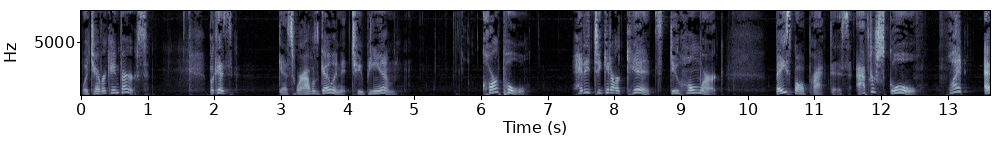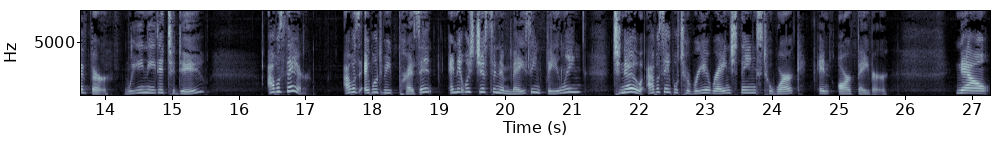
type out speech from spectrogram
whichever came first. Because guess where I was going at 2 p.m.? Carpool, headed to get our kids, do homework, baseball practice, after school, whatever we needed to do, I was there. I was able to be present, and it was just an amazing feeling to know I was able to rearrange things to work in our favor. Now,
